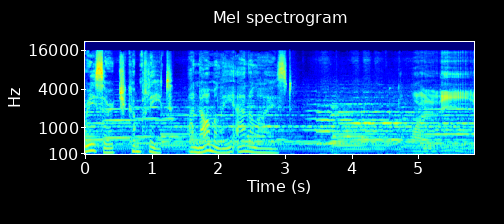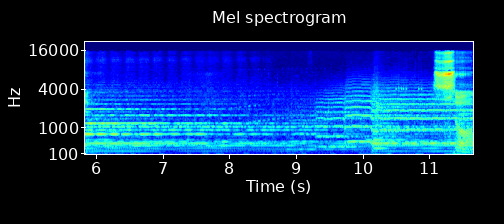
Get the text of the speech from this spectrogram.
Research complete. Anomaly analyzed. Anomalie. So.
